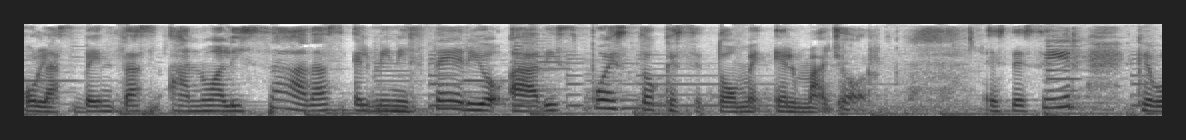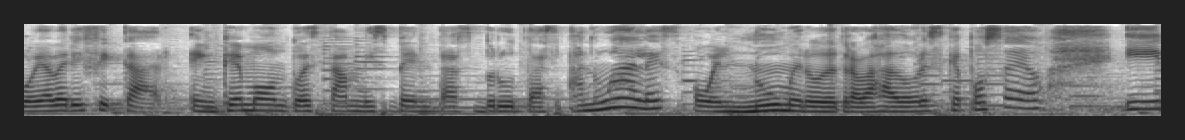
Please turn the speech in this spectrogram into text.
o las ventas anualizadas, el ministerio ha dispuesto que se tome el mayor. Es decir, que voy a verificar en qué monto están mis ventas brutas anuales o el número de trabajadores que poseo y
